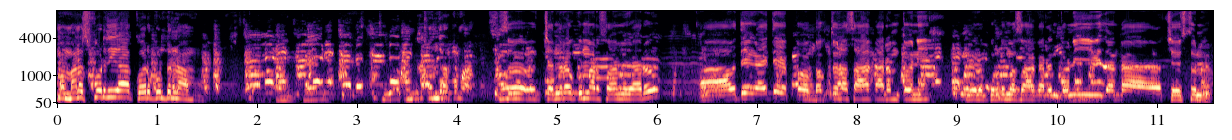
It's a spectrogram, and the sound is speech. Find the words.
మా మనస్ఫూర్తిగా కోరుకుంటున్నాము. చంద్రకుమార్ స్వామి గారు ఆ విధంగా అయితే భక్తుల సహకారంతో వీళ్ళ కుటుంబ సహకారంతో ఈ విధంగా చేస్తున్నారు.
